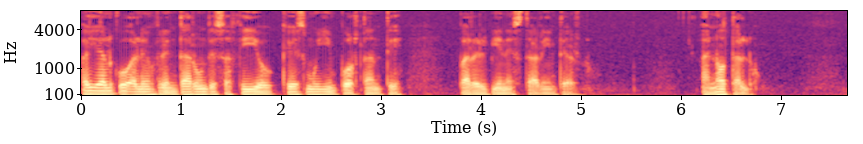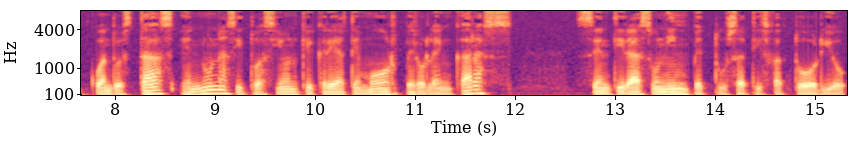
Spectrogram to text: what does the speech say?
hay algo al enfrentar un desafío que es muy importante para el bienestar interno. Anótalo. Cuando estás en una situación que crea temor pero la encaras, sentirás un ímpetu satisfactorio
